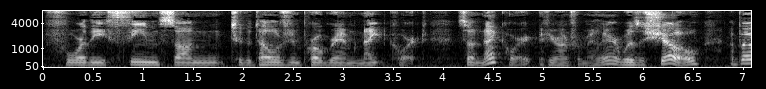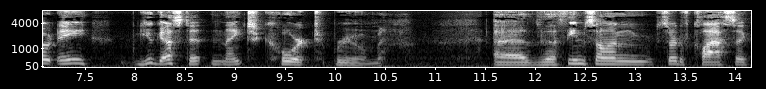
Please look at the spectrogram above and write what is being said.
for the theme song to the television program Night Court. So, Night Court, if you're unfamiliar, was a show about a, you guessed it, night court room. Uh, the theme song, sort of classic,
